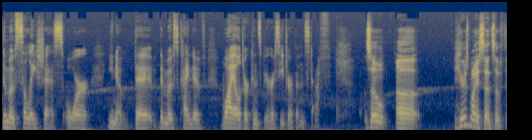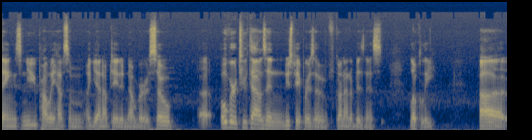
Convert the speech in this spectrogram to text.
the most salacious or, you know, the the most kind of wild or conspiracy driven stuff. So, uh, here's my sense of things, and you probably have some again updated numbers. So, uh, over 2,000 newspapers have gone out of business locally. Uh,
